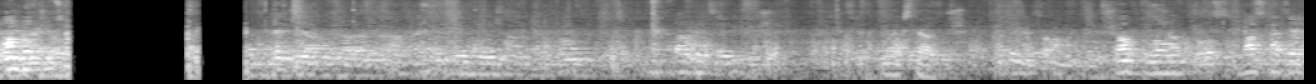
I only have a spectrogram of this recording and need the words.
Այս ամբողջությամբ շատ լավ Վասկաձեր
